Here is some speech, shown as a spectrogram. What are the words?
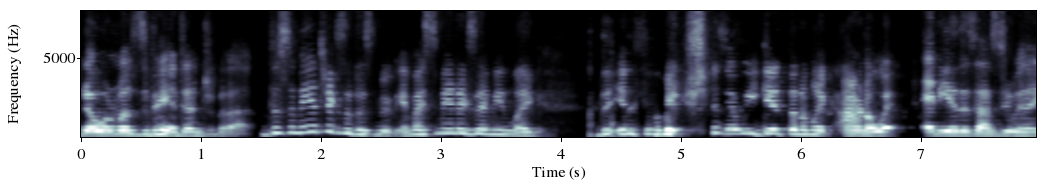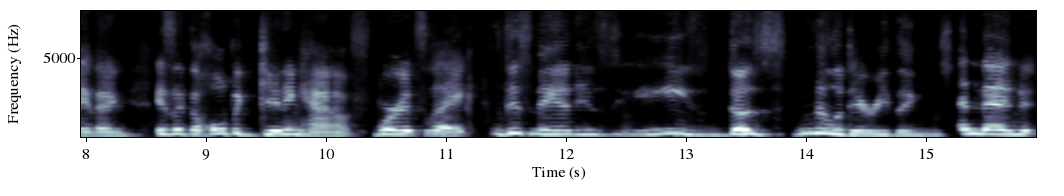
No one wants to pay attention to that. The semantics of this movie, and by semantics, I mean like the information that we get that I'm like, I don't know what any of this has to do with anything, is like the whole beginning half where it's like, this man is, he does military things. And then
